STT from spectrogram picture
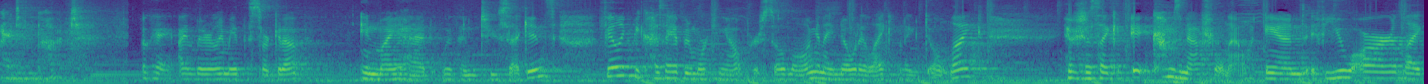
I did not. Okay, I literally made the circuit up in my head within two seconds. I feel like because I have been working out for so long and I know what I like and what I don't like, it was just like, it comes natural now. And if you are like,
